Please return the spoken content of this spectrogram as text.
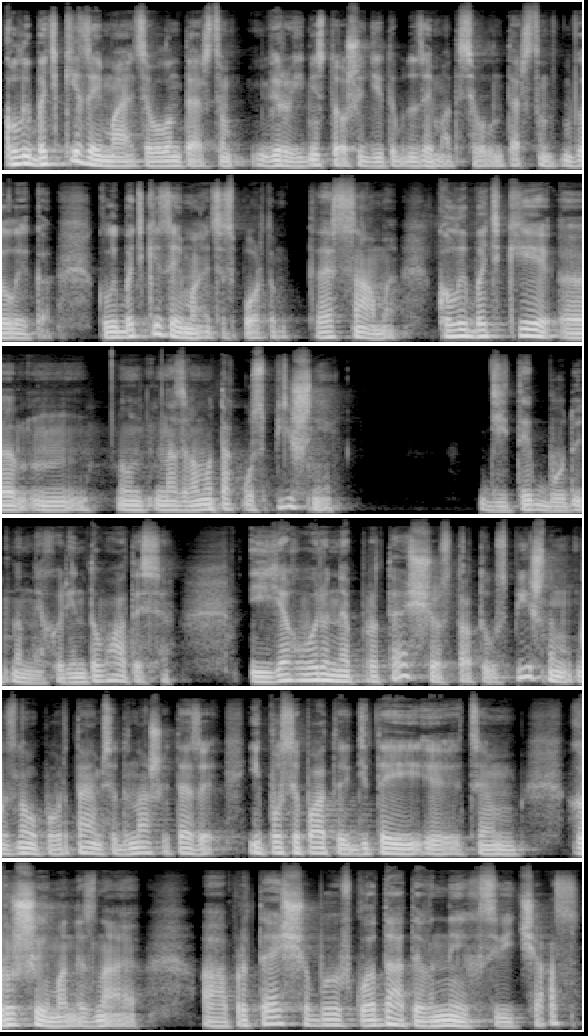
Коли батьки займаються волонтерством, вірогідність того, що діти будуть займатися волонтерством, велика. Коли батьки займаються спортом, те саме. Коли батьки, е, ну, називаємо так, успішні, діти будуть на них орієнтуватися. І я говорю не про те, що стати успішним, ми знову повертаємося до нашої тези і посипати дітей е, цим грошима, не знаю, а про те, щоб вкладати в них свій час,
